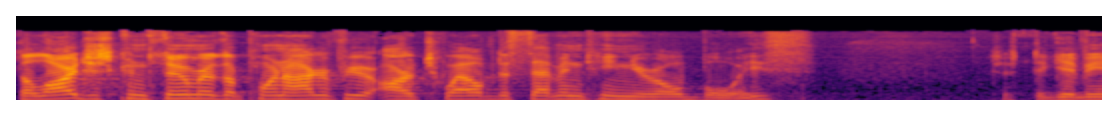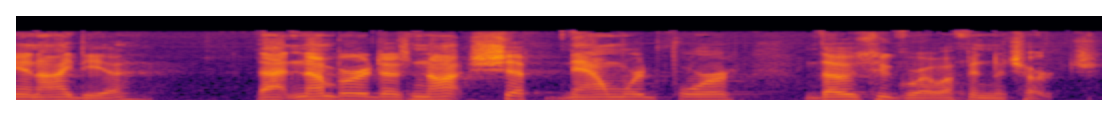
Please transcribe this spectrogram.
The largest consumers of pornography are 12 to 17 year old boys, just to give you an idea. That number does not shift downward for those who grow up in the church,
